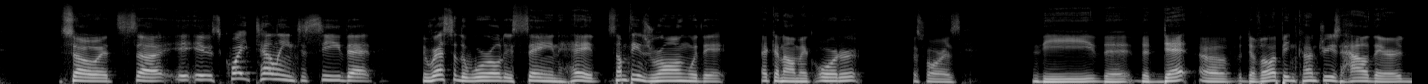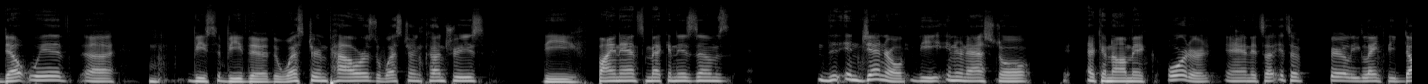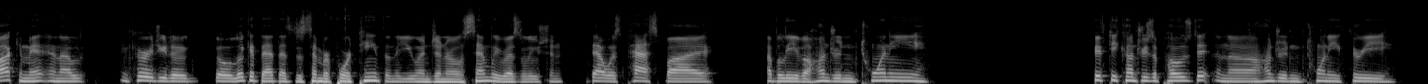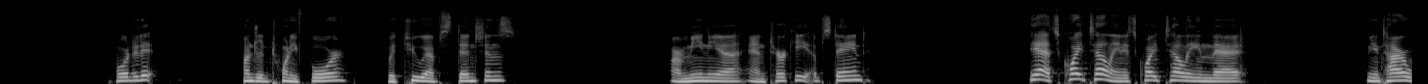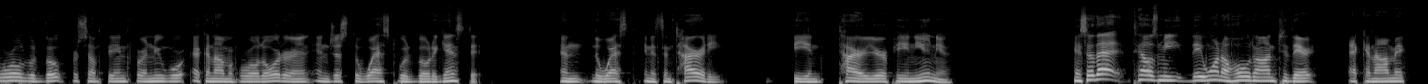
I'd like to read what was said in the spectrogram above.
So it's uh, it, was quite telling to see that the rest of the world is saying, "Hey, something's wrong with the economic order as far as the the the debt of developing countries, how they're dealt with uh, vis-a-vis the the Western powers, the Western countries, the finance mechanisms, the, in general, the international economic order, and it's a it's a fairly lengthy document, and I encourage you to go look at that. That's December 14th on the UN General Assembly resolution. That was passed by, I believe, 120, 50 countries opposed it, and uh, 123 supported it, 124 with two abstentions. Armenia and Turkey abstained. Yeah, it's quite telling. It's quite telling that the entire world would vote for something for a new economic world order and, and just the West would vote against it. And the West in its entirety, the entire European Union. And so that tells me they want to hold on to their economic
